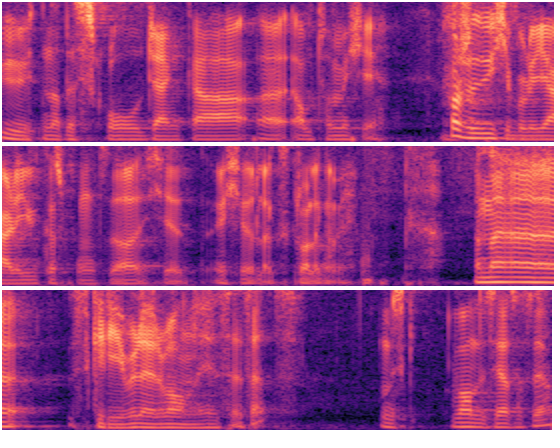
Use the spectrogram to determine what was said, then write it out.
uten at det scroll-janker eh, altfor mye. Kanskje du ikke burde gjøre det i utgangspunktet. da, ikke, ikke ødelegge scrollinga mi. Men eh, skriver dere vanlig CSS? Vanlig CSS, ja.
